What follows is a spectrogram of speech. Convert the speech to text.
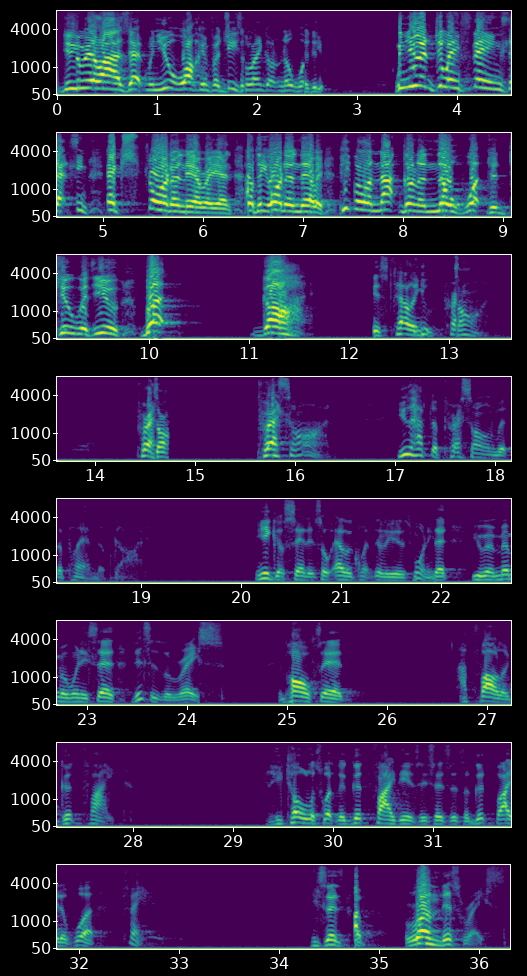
Do you realize that when you're walking for Jesus, people ain't going to know what to do? When you're doing things that seem extraordinary and out of the ordinary, people are not going to know what to do with you. But God is telling you, press on. Press on. Press on. You have to press on with the plan of God. Nico said it so eloquently this morning that you remember when he said, This is a race. And Paul said, I fought a good fight. And he told us what the good fight is. He says it's a good fight of what? Faith. He says, I've run this race.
